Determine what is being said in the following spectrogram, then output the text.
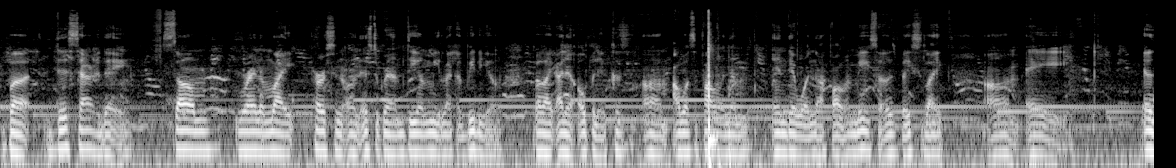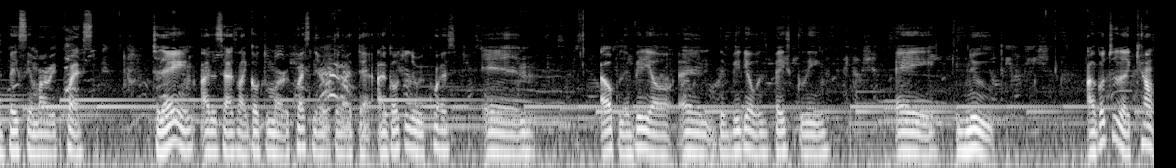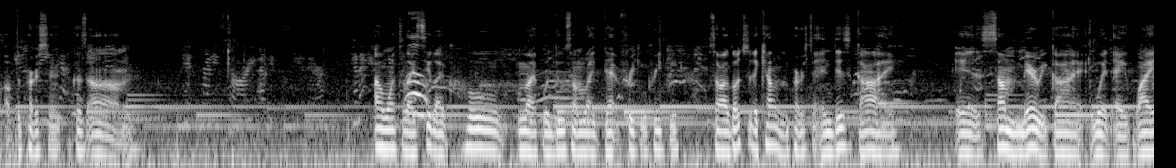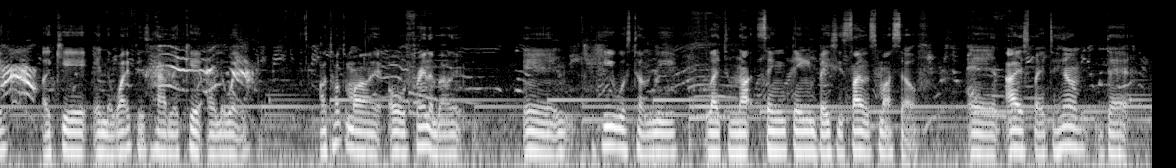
but this Saturday some random like person on Instagram DM me like a video, but like I didn't open it because um I wasn't following them and they were not following me, so it was basically like um a it was basically my request. Today I just had to like go through my request and everything like that. I go through the request and I open the video and the video was basically a nude. I go to the account of the person because um I want to like see like who like would do something like that freaking creepy. So I'll go to the account of the person and this guy is some married guy with a wife, a kid, and the wife is having a kid on the way. I talked to my old friend about it and he was telling me like to not say anything, basically silence myself. And I explained to him that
